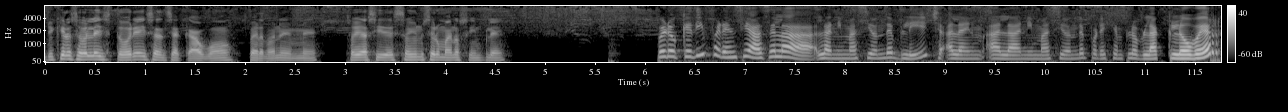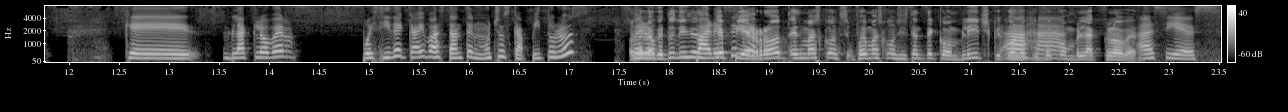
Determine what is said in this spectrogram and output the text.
Yo quiero saber la historia y se, acabó. Perdónenme. Soy así de, soy un ser humano simple. Pero ¿qué diferencia hace la, la animación de Bleach a la, a la animación de, por ejemplo, Black Clover? Que Black Clover, pues sí decae bastante en muchos capítulos. O sea, pero lo que tú dices es que Pierrot es más fue más consistente con Bleach que con lo que fue con Black Clover. Así es,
